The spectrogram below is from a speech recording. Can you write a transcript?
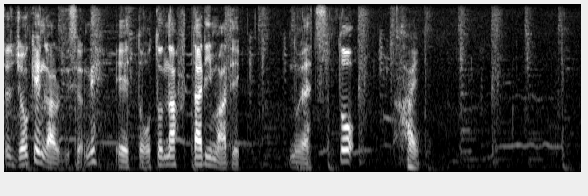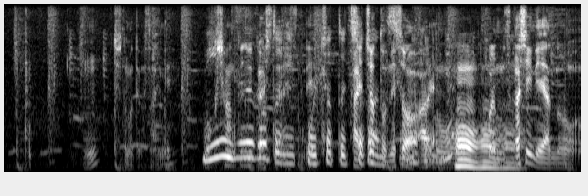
ちょっと条件があるんですよね、えー、と大人2人までのやつと、はい。ん？ちょっと待ってくださいね、人数ごとにこうちょっと違はい、ちょっとね、そう、うんですよね。こあのれね。うんうんうん。これ難しいんで、あの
